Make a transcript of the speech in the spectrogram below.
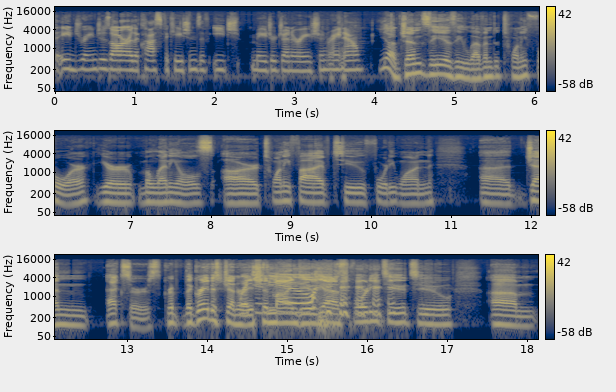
the age ranges are, the classifications of each major generation right now? Yeah, Gen Z is 11 to 24. Your millennials are 25 to 41. Uh, Gen Xers, the greatest generation, mind you. you, yes, 42 to um,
